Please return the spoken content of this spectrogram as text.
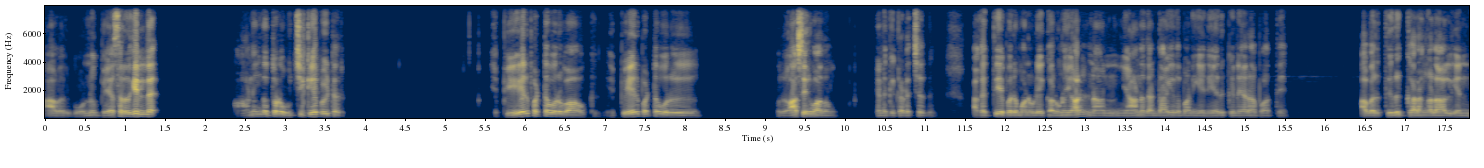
அவருக்கு ஒன்றும் பேசுறதுக்கே இல்லை. ஆனந்தத்தோட உச்சிக்கே போயிட்டார். எப்பேற்பட்ட ஒரு வாவுக்கு எப்பேற்பட்ட ஒரு ஒரு ஆசீர்வாதம் எனக்கு கிடைச்சது. அகத்திய பெருமானுடைய கருணையால் நான் ஞான தண்டாயுதபாணியை நேருக்கு நேராக பார்த்தேன். அவர் திருக்கரங்களால் என்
